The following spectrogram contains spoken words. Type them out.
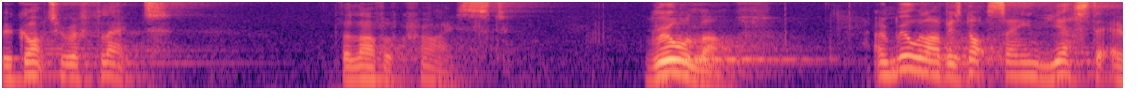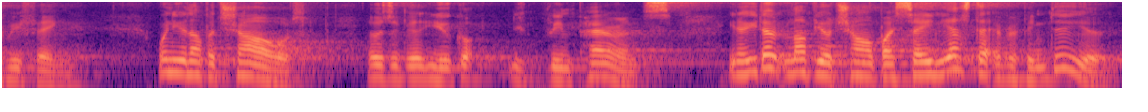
We've got to reflect the love of Christ. Real love. And real love is not saying yes to everything. When you love a child, those of you who've, got, you've been parents, you know, you don't love your child by saying yes to everything, do you?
